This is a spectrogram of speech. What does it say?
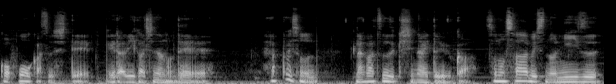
こう、フォーカスして選びがちなので、やっぱりその、長続きしないというか、そのサービスのニーズ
